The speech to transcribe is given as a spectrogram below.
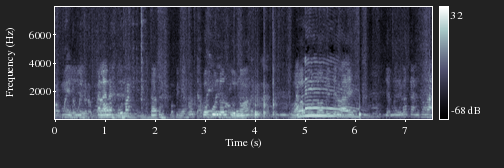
ดอกไม้ดอกไม้ดอกไม้อะไรนะพูดมาครับบอกเป็นยังเขาจับกลัวปูนโดนตูดน้องบอกว่าปูนโดนไม่เป็นไรอย่ามือแล้วกันเขาว่า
